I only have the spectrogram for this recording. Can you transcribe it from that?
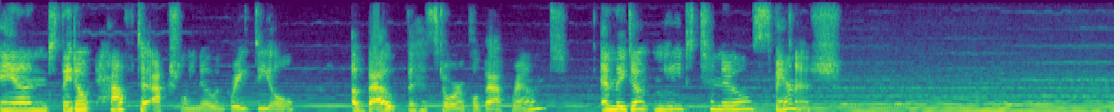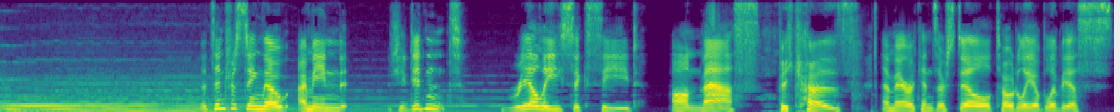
and they don't have to actually know a great deal about the historical background, and they don't need to know Spanish. It's interesting, though. I mean, she didn't really succeed en masse because Americans are still totally oblivious.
